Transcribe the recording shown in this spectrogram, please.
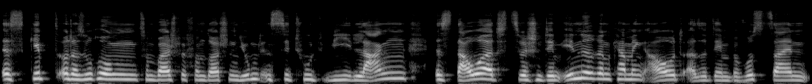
es gibt Untersuchungen zum Beispiel vom Deutschen Jugendinstitut, wie lang es dauert zwischen dem inneren Coming Out, also dem Bewusstsein,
